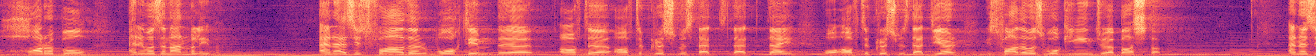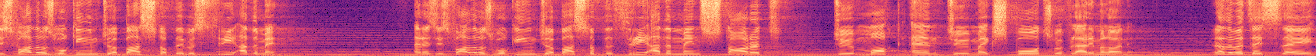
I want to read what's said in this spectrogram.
horrible, and he was an unbeliever. And as his father walked him the, after, after Christmas that, that day, or after Christmas that year, his father was walking into a bus stop. And as his father was walking him to a bus stop, there was three other men. And as his father was walking him to a bus stop, the three other men started to mock and to make sports with Larry Maloney. In other words, they say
